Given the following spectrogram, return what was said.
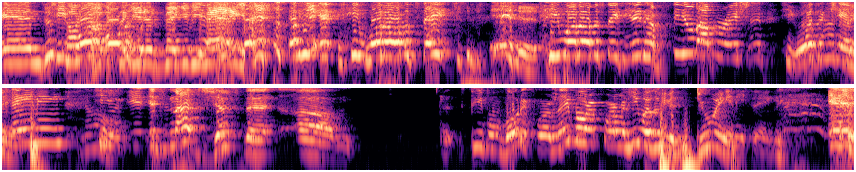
And Just he talk won about this all the- again is making me Yeah, mad yeah. again. and he, he won all the states. He did. He won all the states. He didn't have field operation. He wasn't Nothing. campaigning. No. He, it- it's not just that um, people voted for him. They voted for him, and he wasn't even doing anything. and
